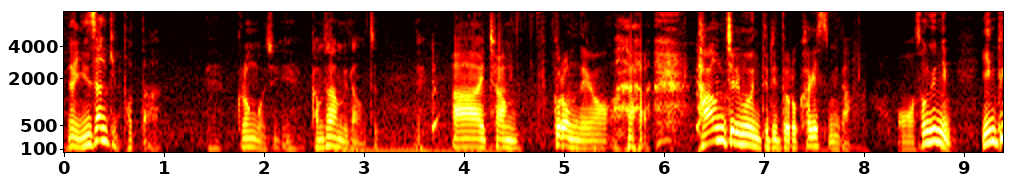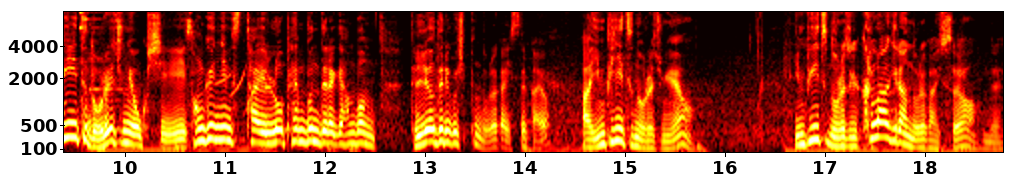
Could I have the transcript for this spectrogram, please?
그냥 인상 깊었다. 예, 그런 거지. 예, 감사합니다, 어쨌든. 네. 아, 참 부끄럽네요. 다음 질문 드리도록 하겠습니다. 어, 성규님, 인피니트 노래 중에 혹시 성규님 스타일로 팬분들에게 한번 들려드리고 싶은 노래가 있을까요? 아 인피니트 노래 중에요. 인피니트 노래 중에 클락이라는 노래가 있어요. 근데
